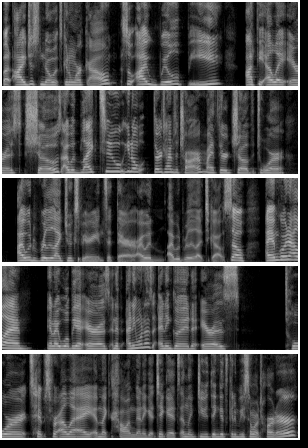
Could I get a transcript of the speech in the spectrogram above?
but I just know it's gonna work out. So I will be at the LA Eras shows. I would like to, you know, third time's a charm, my third show of the tour. I would really like to experience it there. I would I would really like to go. So I am going to LA and I will be at Eras. And if anyone has any good Eras tour tips for LA and like how I'm gonna get tickets and like do you think it's gonna be so much harder?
